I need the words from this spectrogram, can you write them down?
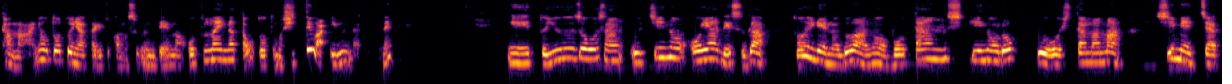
たまに弟に会ったりとかもするんで、まあ、大人になった弟も知ってはいるんだけどね。えっ、ー、と、ゆうぞうさん、うちの親ですが、トイレのドアのボタン式のロックをしたまま閉めちゃっ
